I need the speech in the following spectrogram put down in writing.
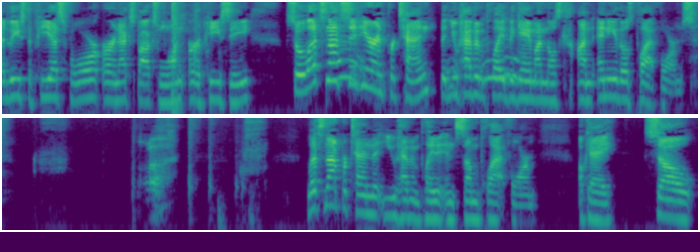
at least a PS4 or an Xbox One or a PC. So let's not sit here and pretend that you haven't played the game on those on any of those platforms. Ugh. Let's not pretend that you haven't played it in some platform. Okay? So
